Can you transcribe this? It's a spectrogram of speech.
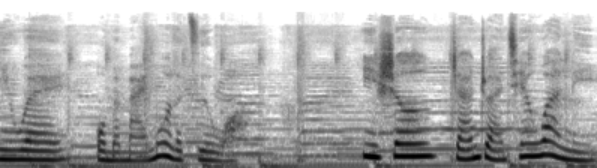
因为我们埋没了自我。一生辗转千万里，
